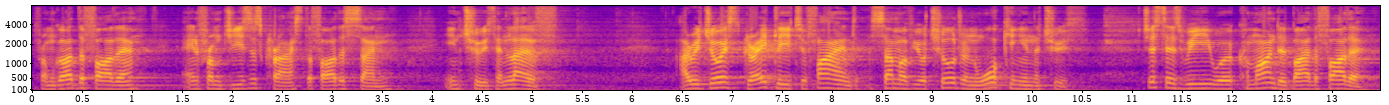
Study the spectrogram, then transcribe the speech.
from God the Father and from Jesus Christ, the Father's Son, in truth and love. I rejoiced greatly to find some of your children walking in the truth, just as we were commanded by the Father.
